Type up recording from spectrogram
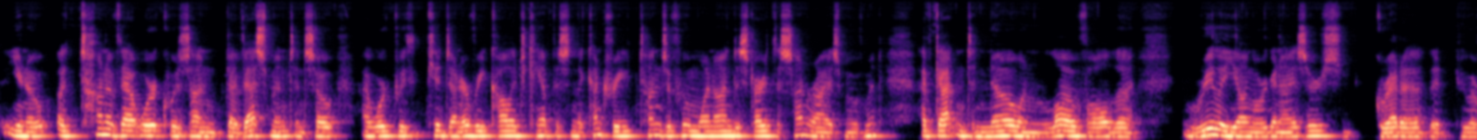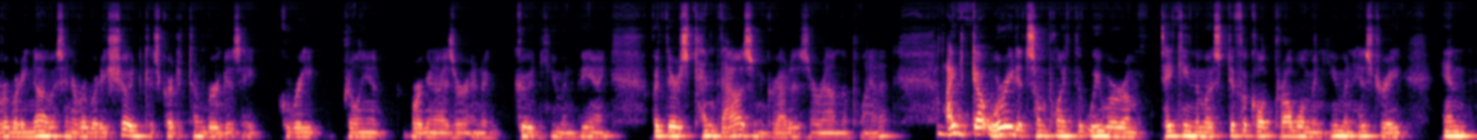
you know, a ton of that work was on divestment. And so I worked with kids on every college campus in the country, tons of whom went on to start the Sunrise Movement. I've gotten to know and love all the really young organizers, Greta, that who everybody knows and everybody should, because Greta Thunberg is a great, brilliant organizer and a good human being. But there's 10,000 Gretas around the planet. I got worried at some point that we were um, taking the most difficult problem in human history and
